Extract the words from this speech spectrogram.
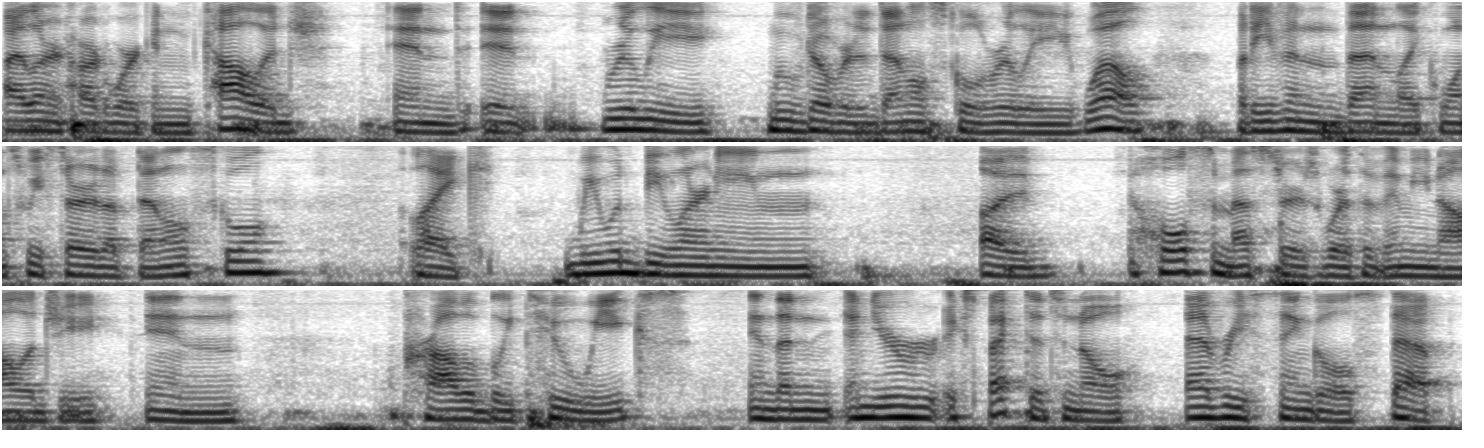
I learned hard work in college, and it really moved over to dental school really well. But even then, like once we started up dental school, like we would be learning a whole semester's worth of immunology in probably two weeks, and then and you're expected to know every single step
